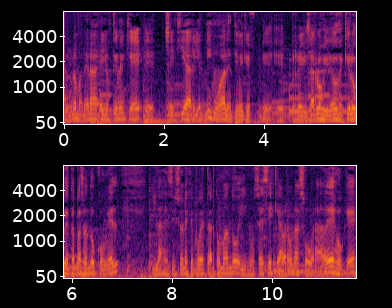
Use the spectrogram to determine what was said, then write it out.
alguna manera ellos tienen que eh, chequear y el mismo Allen tiene que eh, revisar los videos de qué es lo que está pasando con él y las decisiones que puede estar tomando y no sé si es que habrá una sobradez o qué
